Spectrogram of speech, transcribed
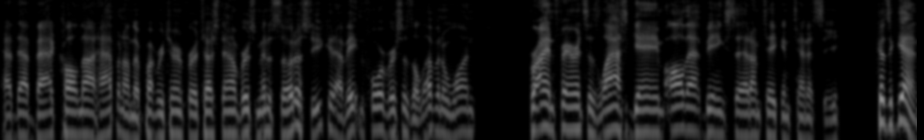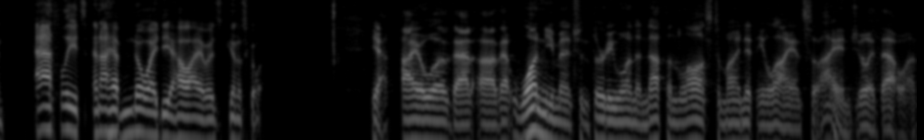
had that bad call not happen on their punt return for a touchdown versus Minnesota. So you could have 8 and 4 versus 11 and 1. Brian Ferentz's last game. All that being said, I'm taking Tennessee because again, athletes, and I have no idea how Iowa is going to score. Yeah, Iowa. That uh, that one you mentioned, thirty-one to nothing, lost to my Nittany Lions. So I enjoyed that one.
